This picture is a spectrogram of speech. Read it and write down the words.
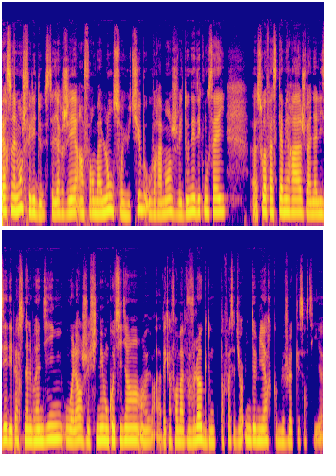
Personnellement, je fais les deux. C'est-à-dire que j'ai un format long sur YouTube où vraiment je vais donner des conseils, euh, soit face caméra, je vais analyser des personal branding, ou alors je vais filmer mon quotidien euh, avec un format vlog. Donc parfois ça dure une demi-heure, comme le vlog qui est sorti euh,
